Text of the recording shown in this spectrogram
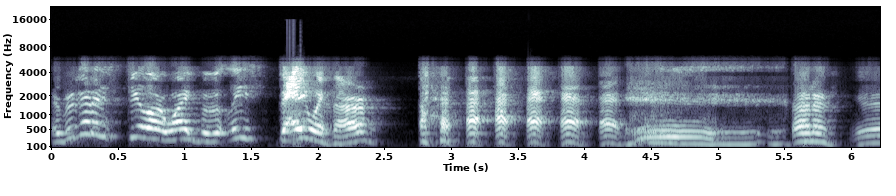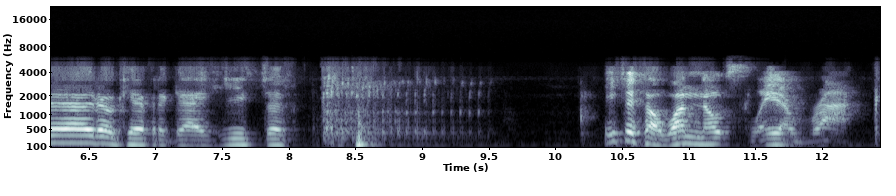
If you're gonna steal our waifu, at least stay with her. I don't, I don't care for the guy. He's just He's just a one-note slate of rock.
